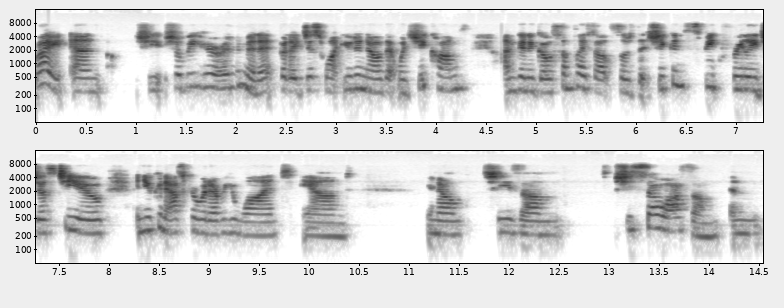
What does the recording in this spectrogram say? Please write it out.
Right, and she she'll be here in a minute, but I just want you to know that when she comes, I'm going to go someplace else so that she can speak freely just to you, and you can ask her whatever you want. And you know, she's um she's so awesome, and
